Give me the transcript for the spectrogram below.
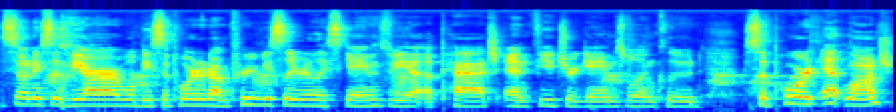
Sony says VR will be supported on previously released games via a patch, and future games will include support at launch.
